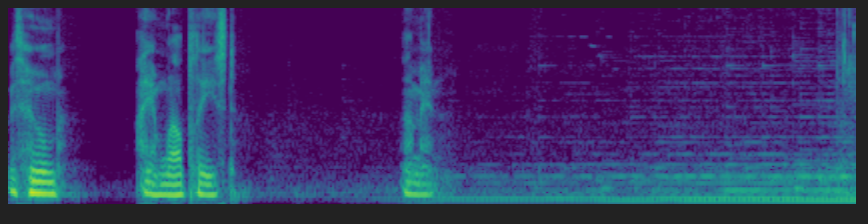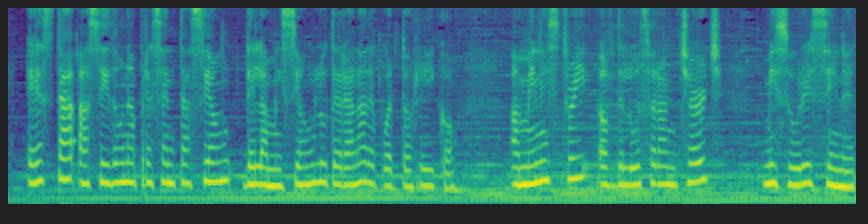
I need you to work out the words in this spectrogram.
with whom I am well pleased. Amén. Esta ha sido una presentación de la Misión Luterana de Puerto Rico, a Ministry of the Lutheran Church, Missouri Synod.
